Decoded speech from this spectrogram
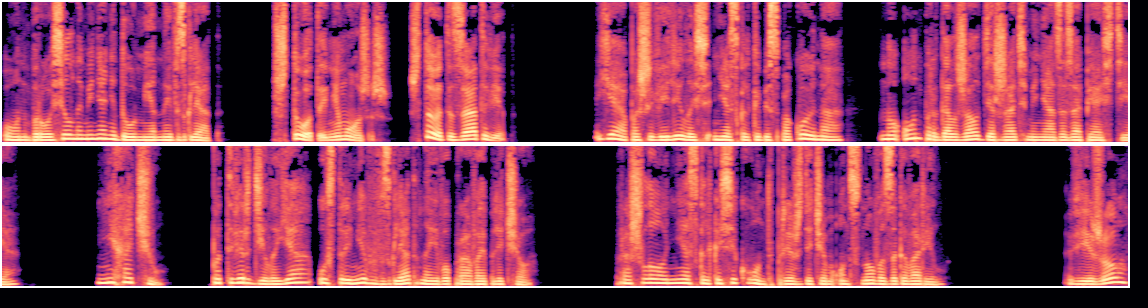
Он бросил на меня недоуменный взгляд. «Что ты не можешь? Что это за ответ?» Я пошевелилась несколько беспокойно, но он продолжал держать меня за запястье. «Не хочу», — подтвердила я, устремив взгляд на его правое плечо. Прошло несколько секунд, прежде чем он снова заговорил. «Вижу,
